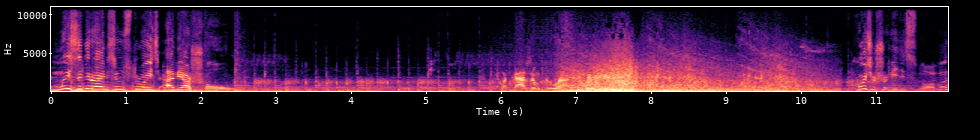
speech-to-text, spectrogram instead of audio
Мы собираемся устроить авиашоу! Покажем класс! Хочешь увидеть снова?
